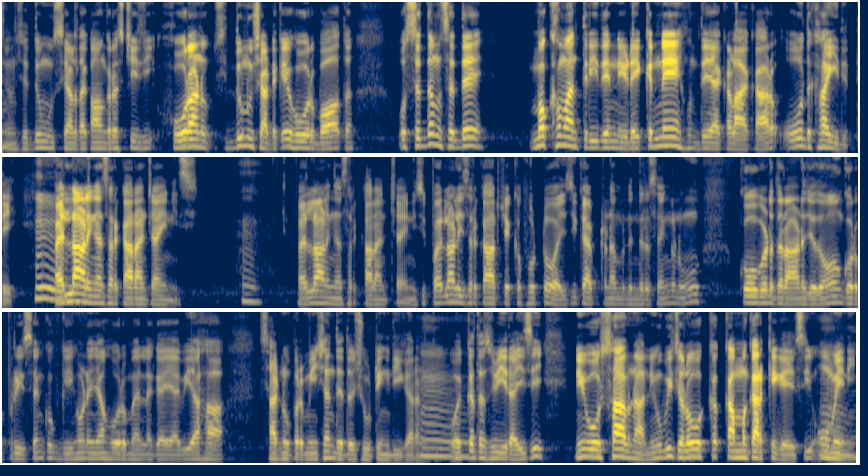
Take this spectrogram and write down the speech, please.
ਜਿਵੇਂ ਸਿੱਧੂ ਮੂਸੇਵਾਲਾ ਤਾਂ ਕਾਂਗਰਸ 'ਚ ਸੀ ਹੋਰਾਂ ਨੂੰ ਸਿੱਧੂ ਨੂੰ ਛੱਡ ਕੇ ਹੋਰ ਬਹੁਤ ਉਹ ਸਿੱਧਮ ਸਿੱਧੇ ਮੁੱਖ ਮੰਤਰੀ ਦੇ ਨੇੜੇ ਕਿੰਨੇ ਹੁੰਦੇ ਆ ਕਲਾਕਾਰ ਉਹ ਦਿਖਾਈ ਦਿੱਤੇ। ਪਹਿਲਾਂ ਵਾਲੀਆਂ ਸਰਕਾਰਾਂ 'ਚ ਆਈ ਨਹੀਂ ਸੀ। ਪਹਿਲਾਂ ਵਾਲੀਆਂ ਸਰਕਾਰਾਂ 'ਚ ਆਈ ਨਹੀਂ ਸੀ। ਪਹਿਲਾਂ ਵਾਲੀ ਸਰਕਾਰ 'ਚ ਇੱਕ ਫੋਟੋ ਆਈ ਸੀ ਕੈਪਟਨ ਅਮਰਿੰਦਰ ਸਿੰਘ ਨੂੰ ਕੋਵਿਡ ਦੌਰਾਨ ਜਦੋਂ ਗੁਰਪ੍ਰੀਤ ਸਿੰਘ ਘੁੱਗੀ ਹੋਣੇ ਜਾਂ ਹੋਰ ਮਿਲਣ ਗਏ ਆ ਵੀ ਆਹ ਸਾਨੂੰ ਪਰਮਿਸ਼ਨ ਦੇ ਦਿਓ ਸ਼ੂਟਿੰਗ ਦੀ ਕਰਨ ਦੀ। ਉਹ ਇੱਕ ਤਸਵੀਰ ਆਈ ਸੀ। ਨਹੀਂ ਉਸ ਹਿਸਾਬ ਨਾਲ ਨਹੀਂ ਉਹ ਵੀ ਚਲੋ ਇੱਕ ਕੰਮ ਕਰਕੇ ਗਏ ਸੀ ਉਵੇਂ ਨਹੀਂ।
